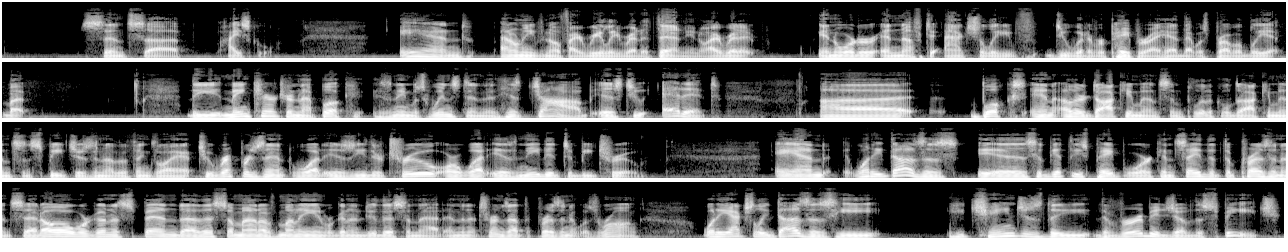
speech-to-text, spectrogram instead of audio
since uh, high school, and I don't even know if I really read it then. You know, I read it in order enough to actually f- do whatever paper I had. That was probably it. But the main character in that book, his name was Winston, and his job is to edit uh, books and other documents and political documents and speeches and other things like that to represent what is either true or what is needed to be true. And what he does is is he'll get these paperwork and say that the president said, "Oh, we're going to spend uh, this amount of money and we're going to do this and that," and then it turns out the president was wrong. What he actually does is he he changes the the verbiage of the speech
